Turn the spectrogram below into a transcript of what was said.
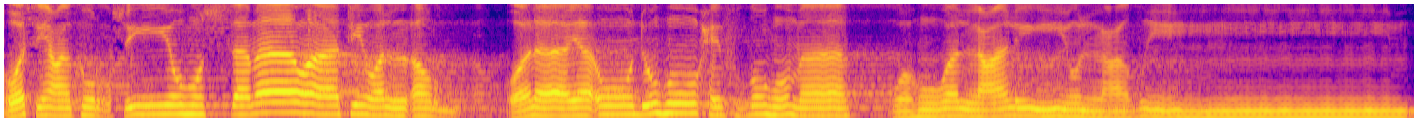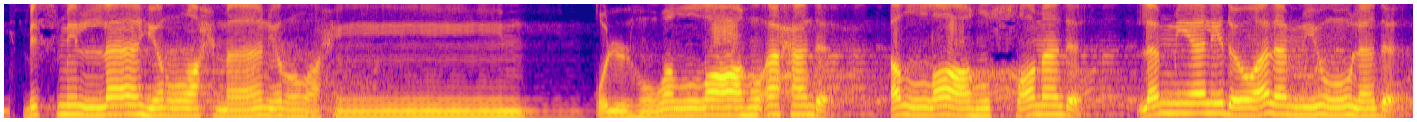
وسع كرسيه السماوات والأرض ولا يئوده حفظهما وهو العلي العظيم. بسم الله الرحمن الرحيم. قل هو الله أحد الله الصمد لم يلد ولم يولد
